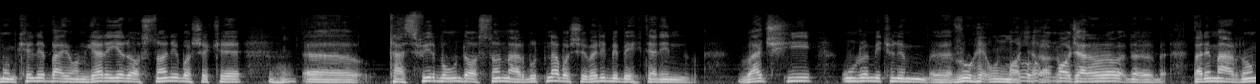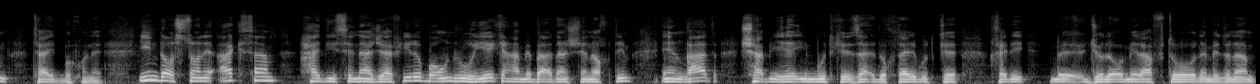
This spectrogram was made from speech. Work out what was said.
ممکنه بیانگر یه داستانی باشه که تصویر به اون داستان مربوط نباشه ولی به بهترین وجهی اون رو میتونه روح اون ماجرا رو. برای مردم تایید بکنه. این داستان عکس هم حدیث نجفی رو با اون روحیه که همه بعدن شناختیم انقدر شبیه این بود که دختری بود که خیلی جلو میرفت و نمیدونم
